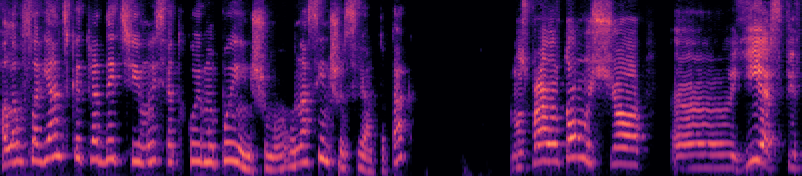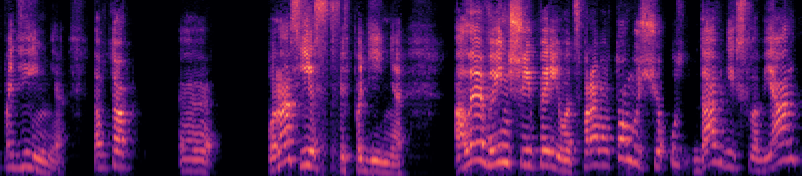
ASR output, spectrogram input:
Але у слав'янській традиції ми святкуємо по-іншому. У нас інше свято, так? Ну, справа в тому, що е, є співпадіння. Тобто, е, у нас є співпадіння, але в інший період. Справа в тому, що у давніх слов'ян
